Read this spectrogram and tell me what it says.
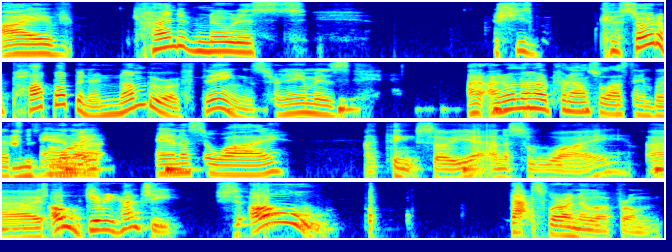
I've kind of noticed she's started to pop up in a number of things. Her name is I, I don't know how to pronounce her last name, but it's Anna Anna Anna Sawai. I think so. Yeah, Anna Sawai. Uh, oh, Giri Haji. She's oh, that's where I know her from.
